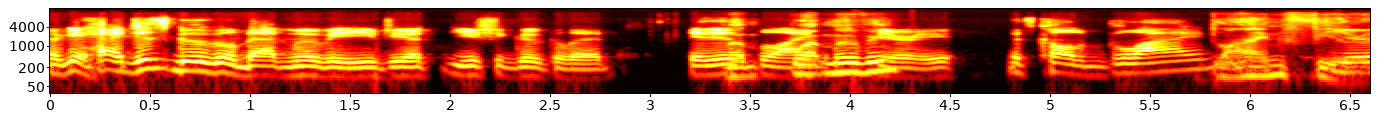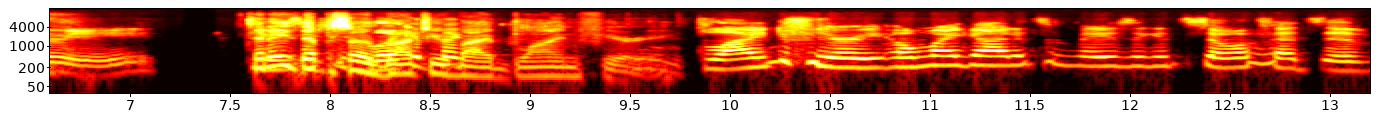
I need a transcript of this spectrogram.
okay, I just googled that movie. You do, you should Google it. It is What- Blind what movie? Fury. It's called Blind, Blind Fury. Fury. Today's episode brought to you the- by Blind Fury. Blind Fury. Oh my God, it's amazing. It's so offensive.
